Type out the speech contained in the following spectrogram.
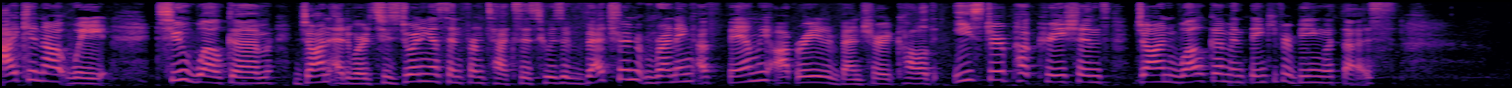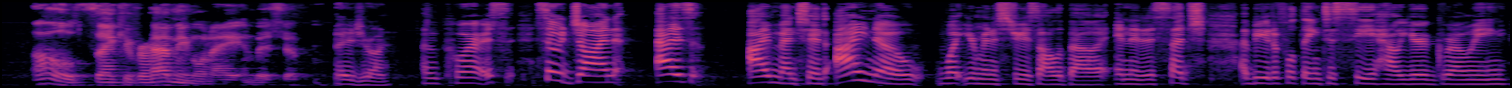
I cannot wait to welcome John Edwards, who's joining us in from Texas, who is a veteran running a family operated adventure called Easter Pup Creations. John, welcome and thank you for being with us. Oh, thank you for having me, Monet and Bishop. Hey, John. Of course. So, John, as I mentioned, I know what your ministry is all about, and it is such a beautiful thing to see how you're growing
